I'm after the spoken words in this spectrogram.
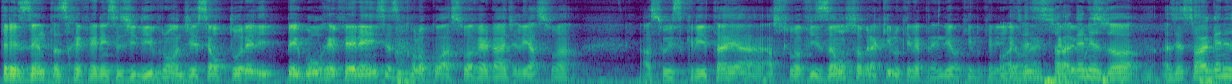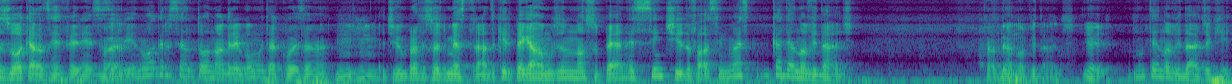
300 referências de livro, onde esse autor ele pegou referências e colocou a sua verdade ali, a sua a sua escrita e a, a, sua visão sobre aquilo que ele aprendeu, aquilo que ele Ou leu. Às vezes né? só organizou, às vezes só organizou aquelas referências É. ali, não acrescentou, não agregou muita coisa, né? Uhum. Eu tive um professor de mestrado que ele pegava muito no nosso pé nesse sentido, falava assim, mas cadê a novidade? Cadê a novidade? E aí? Não tem novidade aqui.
